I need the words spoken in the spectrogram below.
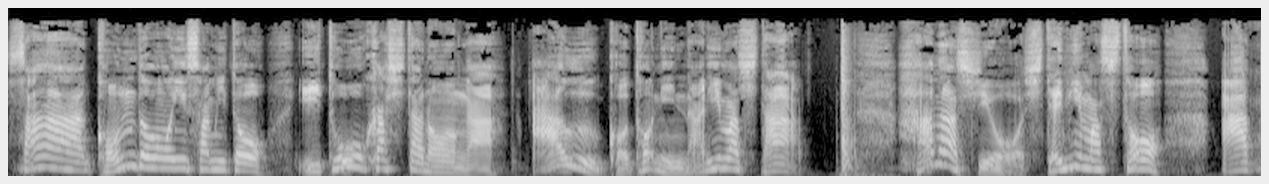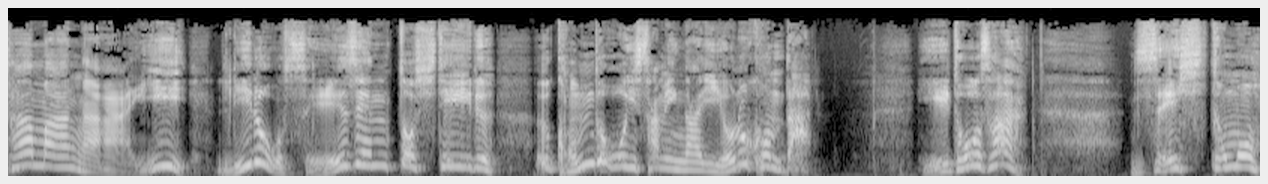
さあ、近藤勇と伊藤貸太郎が会うことになりました。話をしてみますと、頭がいい、理路整然としている、近藤勇が喜んだ。伊藤さん、ぜひとも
